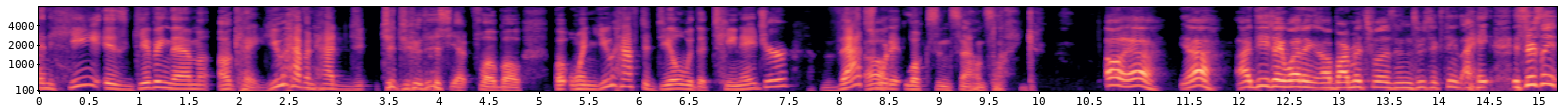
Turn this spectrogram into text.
and he is giving them okay you haven't had to do this yet flobo but when you have to deal with a teenager that's Oh. what it looks and sounds like Oh yeah, yeah. I DJ wedding, uh, bar mitzvahs, and two sixteens. I hate it. Seriously,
